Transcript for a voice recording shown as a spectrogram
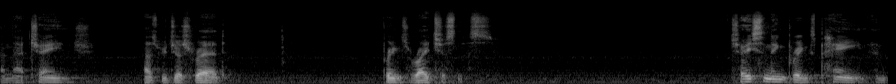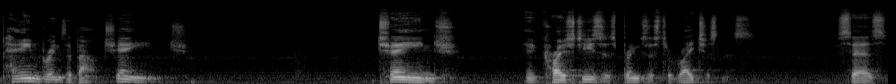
And that change, as we just read, brings righteousness. Chastening brings pain, and pain brings about change. Change in Christ Jesus brings us to righteousness. It says,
